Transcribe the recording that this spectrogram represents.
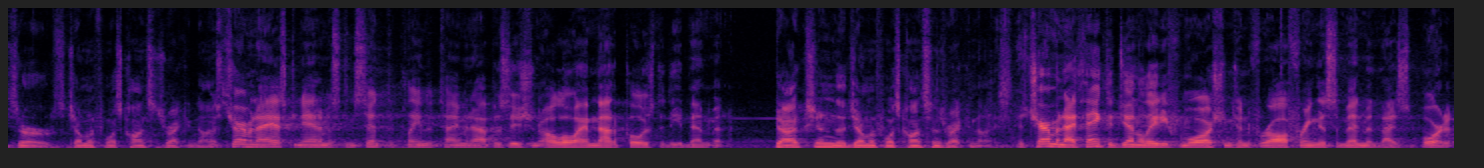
Reserves. Gentleman from Wisconsin is recognized. Mr. Chairman, I ask unanimous consent to claim the time in opposition, although I am not opposed to the amendment. Objection. The gentleman from Wisconsin is recognized. Mr. Chairman, I thank the gentlelady from Washington for offering this amendment, and I support it.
